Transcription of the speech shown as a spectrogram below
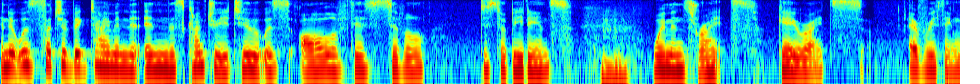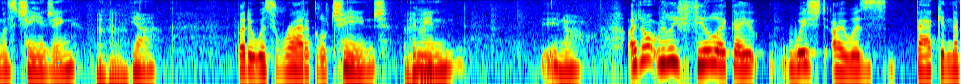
and it was such a big time in the, in this country too. It was all of this civil disobedience, Mm-hmm. women's rights, gay rights, everything was changing. Mm-hmm. Yeah, but it was radical change. I Mhm. mean, you know, I don't really feel like I wished I was back in the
